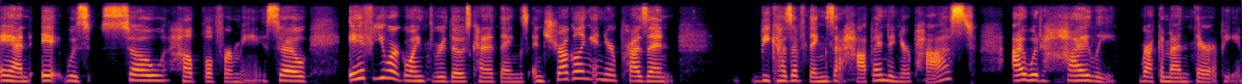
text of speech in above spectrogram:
And it was so helpful for me. So if you are going through those kind of things and struggling in your present, because of things that happened in your past, I would highly recommend therapy.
